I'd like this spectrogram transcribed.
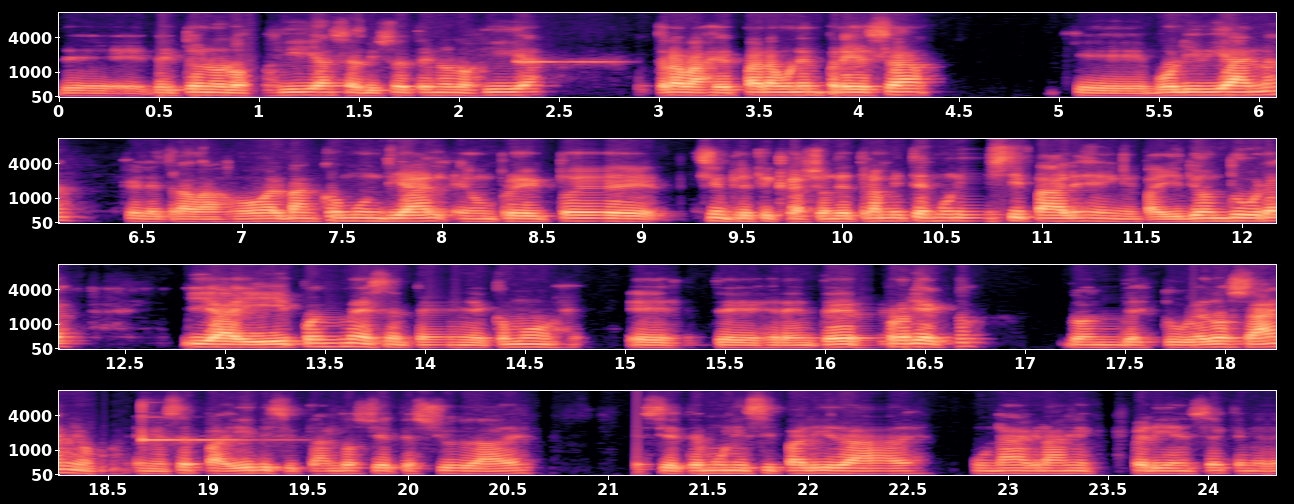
de, tecnología, servicio de tecnología. Trabajé para una empresa que, boliviana que le trabajó al Banco Mundial en un proyecto de simplificación de trámites municipales en el país de Honduras y ahí pues me desempeñé como este, gerente de proyectos donde estuve dos años en ese país visitando siete ciudades, siete municipalidades, una gran experiencia que me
